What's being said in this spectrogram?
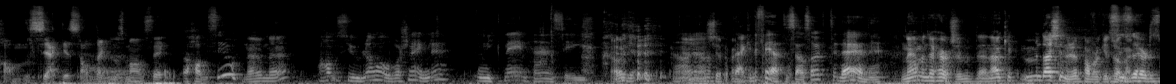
Hansi er ikke sant. Det er ikke noe som Hansi. Hansi, jo. Nei, er? Hans Julian Halvorsen, egentlig. Nickname Hansi. Okay. Ja, Ja, Det er ikke det feteste jeg har sagt. Det er jeg enig i. Nei, men det hørtes som Nei, ok. Men da kjenner du folk i Syns du det Trondheim. hørtes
